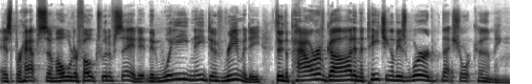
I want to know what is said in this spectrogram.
as perhaps some older folks would have said it, then we need to remedy through the power of God and the teaching of His Word that shortcoming.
